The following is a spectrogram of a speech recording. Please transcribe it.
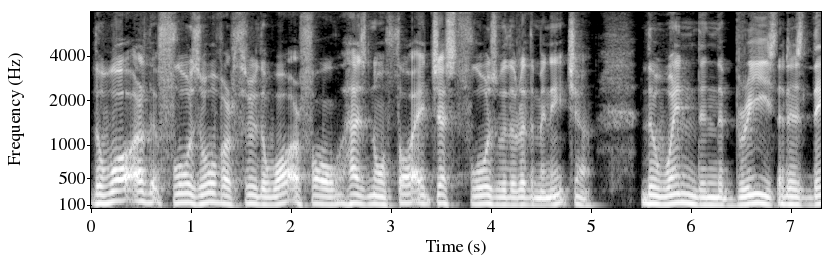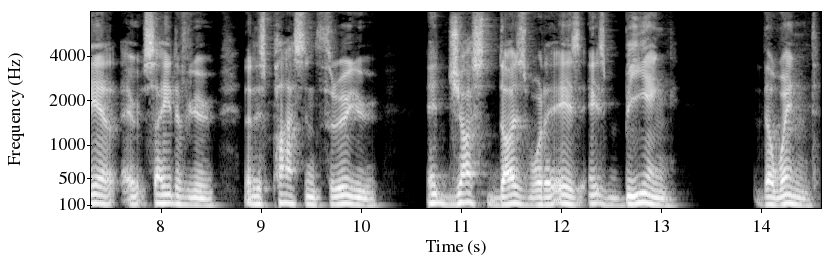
The water that flows over through the waterfall has no thought, it just flows with the rhythm of nature. The wind and the breeze that is there outside of you, that is passing through you, it just does what it is. It's being the wind,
